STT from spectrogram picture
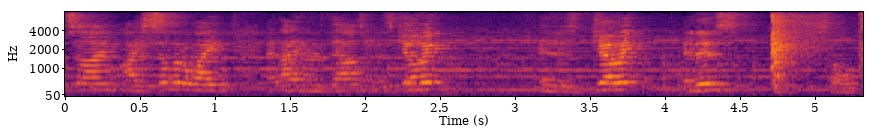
time. I sell it away at 800,000. It's going. It is going. It is sold.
